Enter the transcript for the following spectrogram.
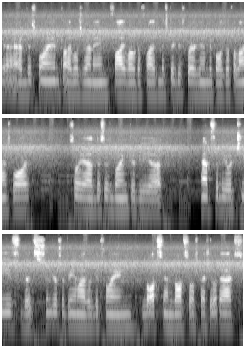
yeah at this point I was running 5 out of 5 Mystic Dispersion because of Alliance Wars. So yeah this is going to be a absolute cheese with Symbiote Supreme. I will be throwing lots and lots of special attacks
